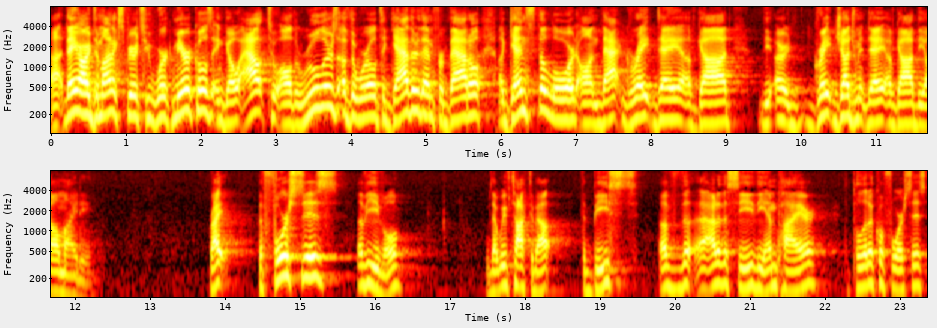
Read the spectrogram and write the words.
Uh, they are demonic spirits who work miracles and go out to all the rulers of the world to gather them for battle against the Lord on that great day of God the or great judgment day of God the Almighty. Right? The forces of evil that we've talked about, the beasts of the, out of the sea, the empire, the political forces,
